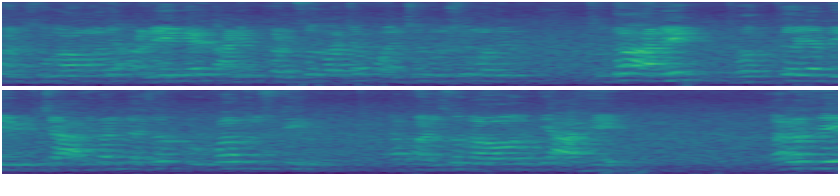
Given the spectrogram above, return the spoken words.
फणसोगावमध्ये अनेक आहेत आणि फणसोगावच्या पंचकृषीमध्ये सुद्धा अनेक भक्त या देवीच्या आहेत आणि त्याचा कृपादृष्टी या फणसोगावावरती आहे. कारण हे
